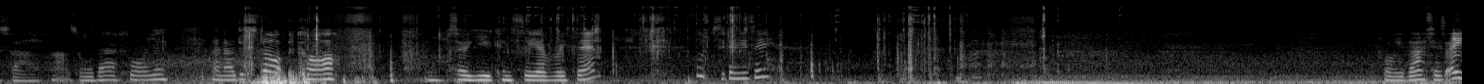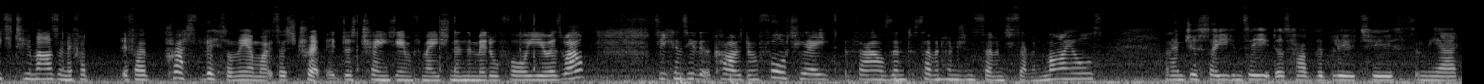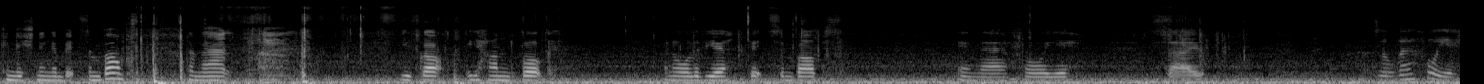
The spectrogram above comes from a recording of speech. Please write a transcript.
so that's all there for you. And I'll just start the car so you can see everything. Oopsie daisy. For you there so 82 miles and if I if I press this on the end where it says trip it does change the information in the middle for you as well. So you can see that the car has done 48,777 miles and then just so you can see it does have the Bluetooth and the air conditioning and bits and bobs. And then you've got your handbook and all of your bits and bobs in there for you. So that's all there for you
